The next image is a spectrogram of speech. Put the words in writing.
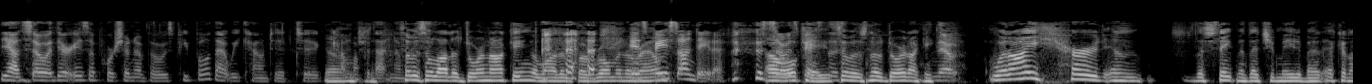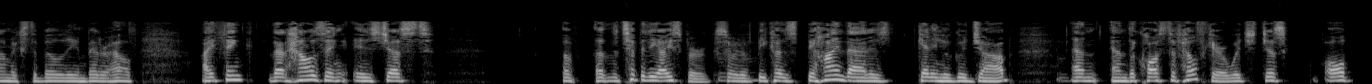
yeah, so there is a portion of those people that we counted to yeah, come up with that number. So it's a lot of door knocking, a lot of uh, roaming around. It's based on data. so oh, okay. So there's no door knocking. No. What I heard in the statement that you made about economic stability and better health, I think that housing is just a, a, the tip of the iceberg, sort mm-hmm. of, because behind that is getting a good job and and the cost of healthcare, which just all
